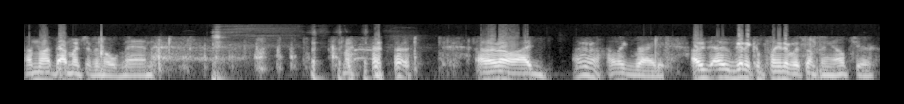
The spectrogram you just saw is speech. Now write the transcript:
I'm not that much of an old man. I don't know. I I don't know. I like variety. I was, I was going to complain about something else here.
